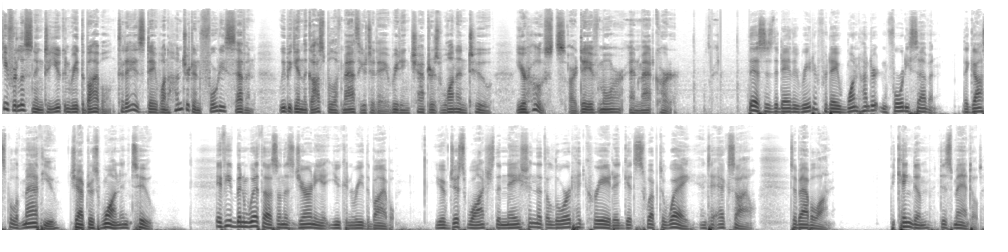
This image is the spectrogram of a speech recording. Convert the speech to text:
you for listening to You Can Read the Bible. Today is day 147. We begin the Gospel of Matthew today, reading chapters 1 and 2. Your hosts are Dave Moore and Matt Carter. This is the Daily Reader for day 147, the Gospel of Matthew, chapters 1 and 2. If you've been with us on this journey at You Can Read the Bible, you have just watched the nation that the Lord had created get swept away into exile to Babylon. The kingdom dismantled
